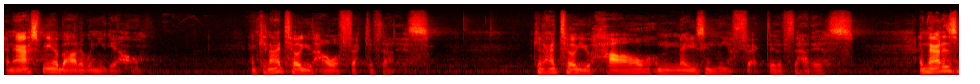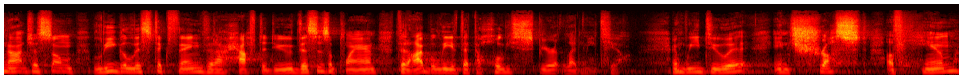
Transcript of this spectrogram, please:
and ask me about it when you get home. And can I tell you how effective that is? Can I tell you how amazingly effective that is? And that is not just some legalistic thing that I have to do. This is a plan that I believe that the Holy Spirit led me to. And we do it in trust of Him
